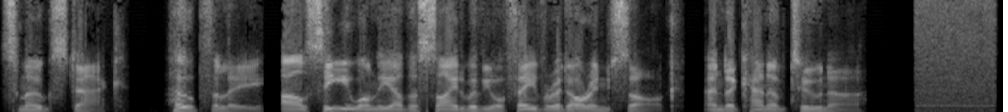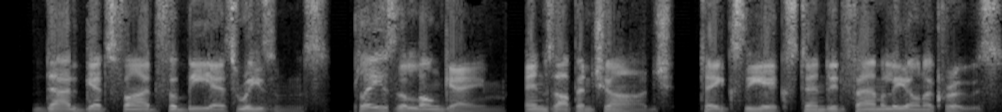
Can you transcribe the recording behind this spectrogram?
Smokestack. Hopefully, I'll see you on the other side with your favorite orange sock and a can of tuna. Dad gets fired for BS reasons, plays the long game, ends up in charge, takes the extended family on a cruise.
